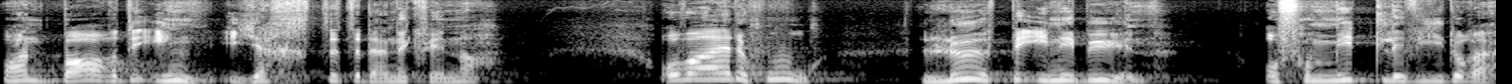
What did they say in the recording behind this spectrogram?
Og han bar det inn i hjertet til denne kvinna. Og hva er det hun løper inn i byen og formidler videre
